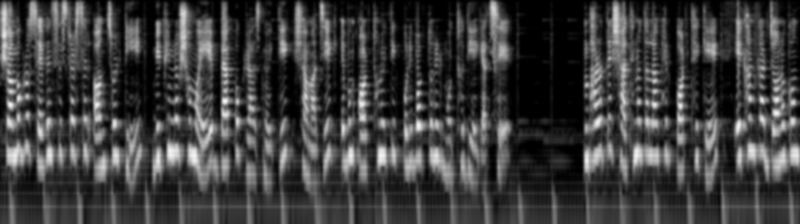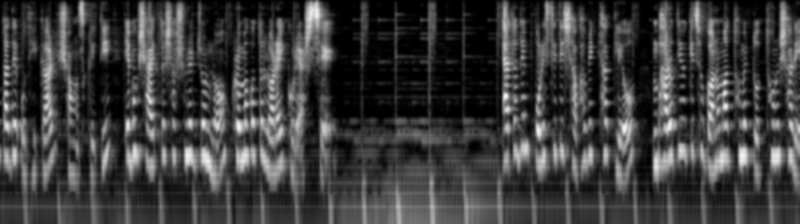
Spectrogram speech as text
সমগ্র সেভেন সিস্টার্সের অঞ্চলটি বিভিন্ন সময়ে ব্যাপক রাজনৈতিক, সামাজিক এবং অর্থনৈতিক পরিবর্তনের মধ্য দিয়ে গেছে। ভারতের স্বাধীনতা লাভের পর থেকে এখানকার জনগণ তাদের অধিকার, সংস্কৃতি এবং স্বায়ত্তশাসনের জন্য ক্রমাগত লড়াই করে আসছে। এতদিন পরিস্থিতি স্বাভাবিক থাকলেও ভারতীয় কিছু গণমাধ্যমের তথ্য অনুসারে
